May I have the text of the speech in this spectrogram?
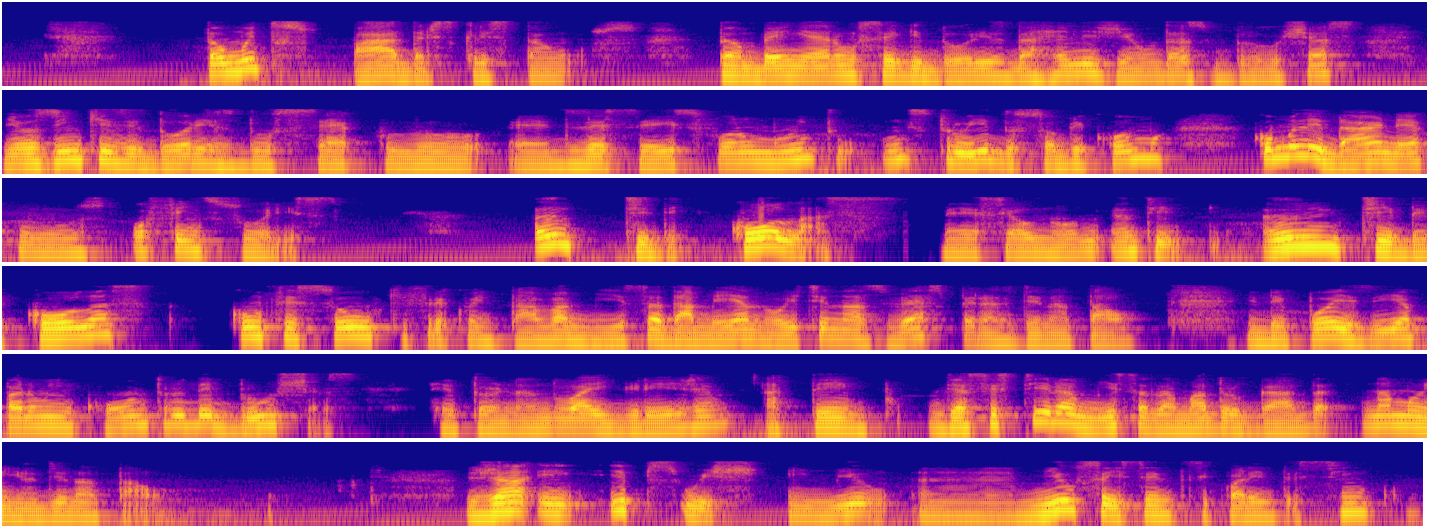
Então, muitos padres cristãos também eram seguidores da religião das bruxas, e os inquisidores do século XVI eh, foram muito instruídos sobre como, como lidar né, com os ofensores. Antide Colas, né, esse é o nome, Antide Colas, confessou que frequentava a missa da meia-noite nas vésperas de Natal e depois ia para um encontro de bruxas, retornando à igreja a tempo de assistir à missa da madrugada na manhã de Natal. Já em Ipswich, em mil, 1645, eh,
